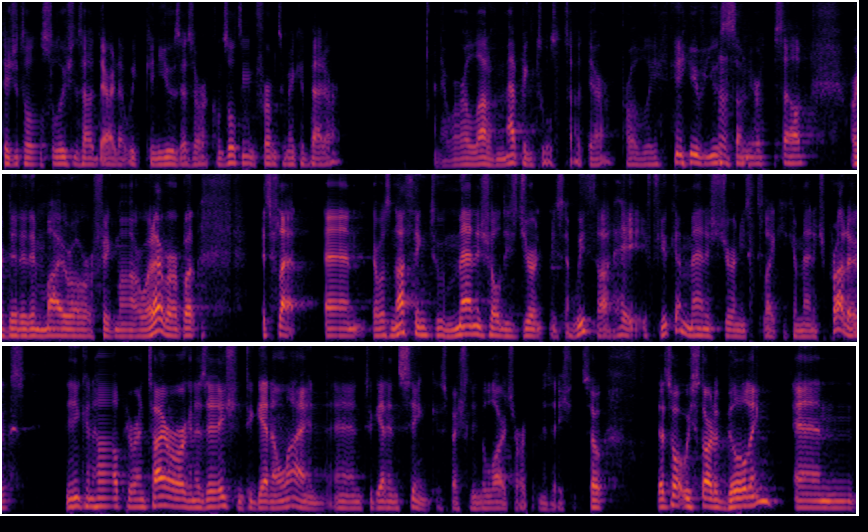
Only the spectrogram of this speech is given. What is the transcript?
digital solutions out there that we can use as our consulting firm to make it better. And there were a lot of mapping tools out there. Probably you've used some yourself or did it in Miro or Figma or whatever, but it's flat and there was nothing to manage all these journeys. And we thought, hey, if you can manage journeys like you can manage products, then you can help your entire organization to get aligned and to get in sync, especially in the large organization. So that's what we started building. And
